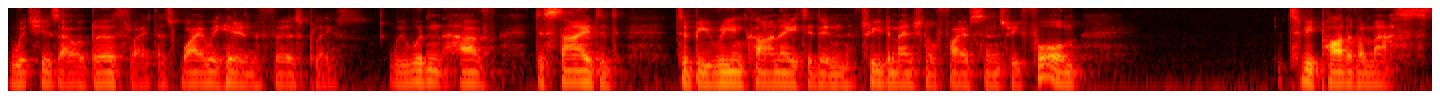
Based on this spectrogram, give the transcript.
which is our birthright. That's why we're here in the first place. We wouldn't have decided to be reincarnated in three dimensional five sensory form to be part of a mass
